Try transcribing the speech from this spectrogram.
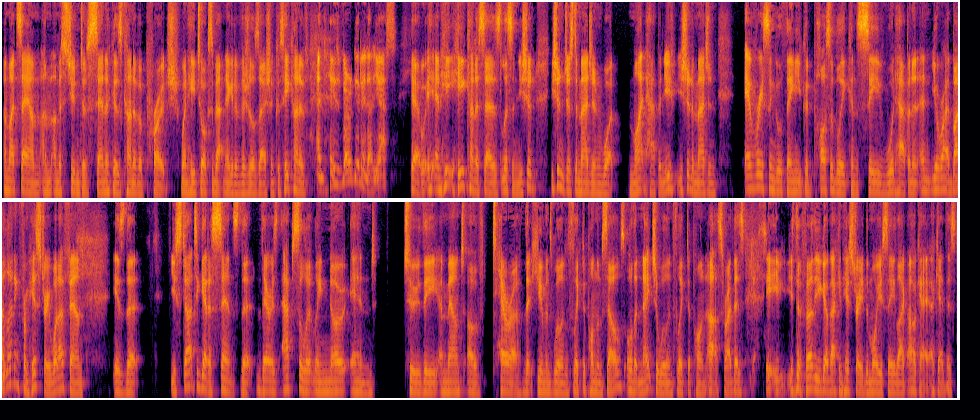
I might say I'm, I'm, I'm a student of Seneca's kind of approach when he talks about negative visualization because he kind of and he's very good in that. Yes. Yeah, and he he kind of says, listen, you should you shouldn't just imagine what might happen. You you should imagine every single thing you could possibly conceive would happen. And, and you're right. By mm-hmm. learning from history, what I've found is that you start to get a sense that there is absolutely no end to the amount of terror that humans will inflict upon themselves or that nature will inflict upon us right there's yes. it, the further you go back in history the more you see like okay okay there's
